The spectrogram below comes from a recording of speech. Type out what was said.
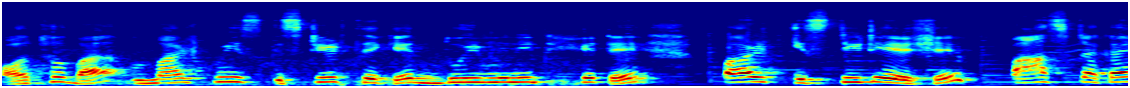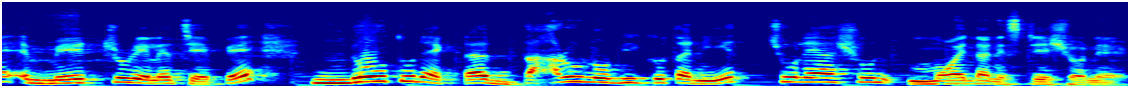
অথবা মার্কুইস স্ট্রিট থেকে দুই মিনিট হেঁটে পার্ক স্ট্রিটে এসে পাঁচ টাকায় মেট্রো রেলে চেপে নতুন একটা দারুণ অভিজ্ঞতা নিয়ে চলে আসুন ময়দান স্টেশনে।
